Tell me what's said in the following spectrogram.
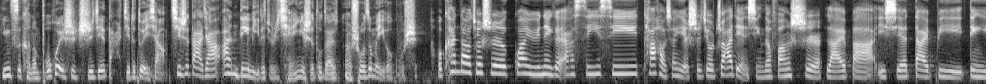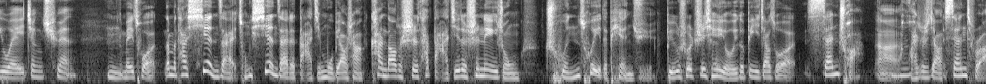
因此可能不会是直接打击的对象。其实大家暗地里的就是潜意识都在呃说这么一个故事。我看到就是关于那个 SEC，它好像也是就抓典型的方式来把一些代币定义为证券。嗯，没错。那么他现在从现在的打击目标上看到的是，他打击的是那种纯粹的骗局。比如说，之前有一个币叫做 Centra 啊，还是叫 Centra。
